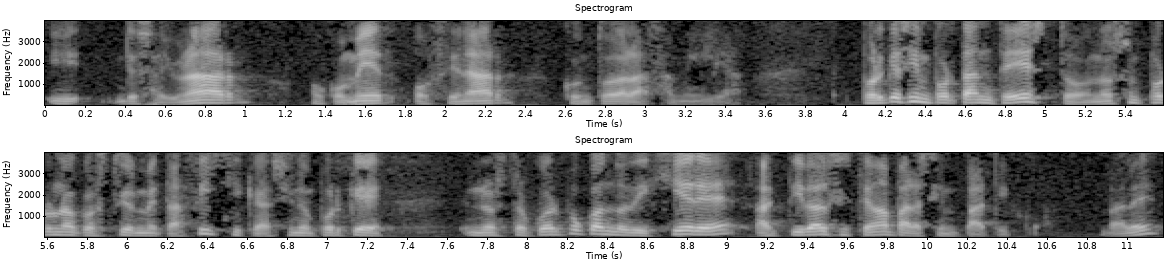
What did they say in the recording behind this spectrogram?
y desayunar o comer o cenar con toda la familia. ¿Por qué es importante esto? No es por una cuestión metafísica, sino porque nuestro cuerpo cuando digiere activa el sistema parasimpático, ¿vale?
